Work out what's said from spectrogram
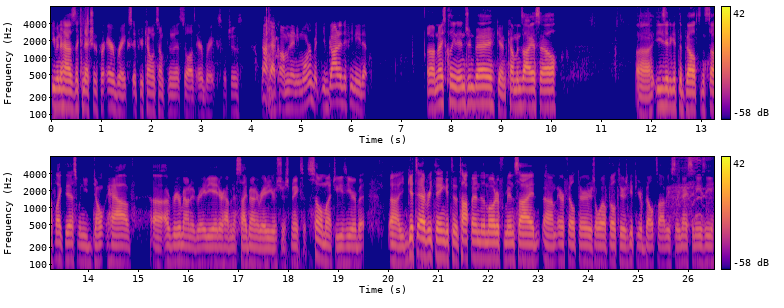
Even has the connection for air brakes if you're towing something that still has air brakes, which is not that common anymore, but you've got it if you need it. Um, nice clean engine bay. Again, Cummins ISL. Uh, easy to get the belts and stuff like this when you don't have uh, a rear mounted radiator. Having a side mounted radiator just makes it so much easier. But uh, you get to everything, get to the top end of the motor from inside, um, air filters, oil filters, get to your belts obviously nice and easy.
